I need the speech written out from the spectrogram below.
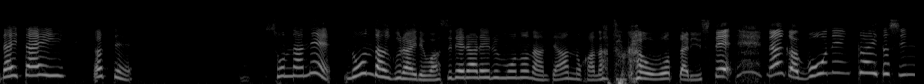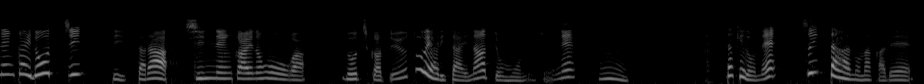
大体、だって、そんなね、飲んだぐらいで忘れられるものなんてあんのかなとか 思ったりして、なんか忘年会と新年会どっちって言ったら、新年会の方がどっちかというとやりたいなって思うんですよね。うん。だけどね、ツイッターの中で、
